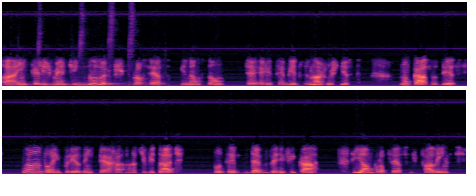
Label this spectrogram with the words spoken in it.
há infelizmente inúmeros processos que não são é, recebidos na justiça. No caso desse, quando a empresa encerra a atividade, você deve verificar se há um processo de falência.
